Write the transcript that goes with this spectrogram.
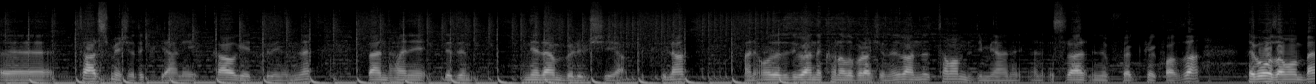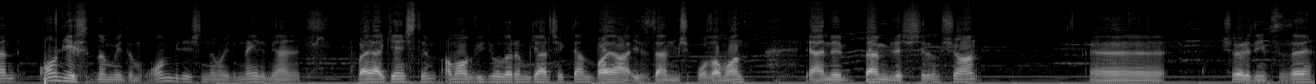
e, tartışma yaşadık. Yani kavga etti benimle. Ben de hani dedim neden böyle bir şey yaptık filan. Hani o da dedi ben de kanalı bırakacağım dedi. Ben de tamam dedim yani. Hani ısrar pek, pek fazla. Tabi o zaman ben 10 yaşında mıydım? 11 yaşında mıydım? Neydim yani? Bayağı gençtim ama videolarım gerçekten bayağı izlenmiş o zaman. Yani ben bile şaşırdım. Şu an eee şöyle diyeyim size.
